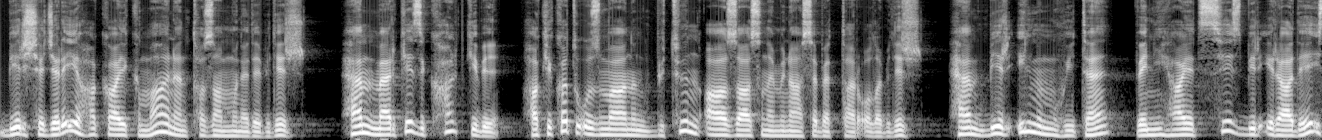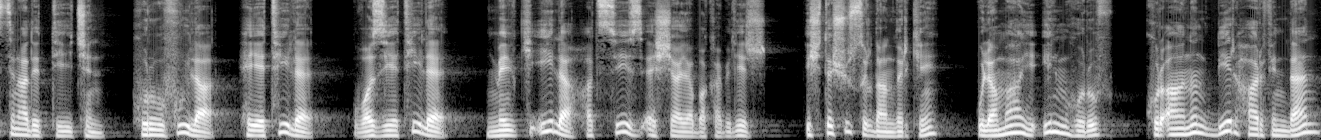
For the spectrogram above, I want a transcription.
bir şecere-i hakaik manen tazammun edebilir. Hem merkezi kalp gibi hakikat-ı uzmanın bütün azasına münasebettar olabilir. Hem bir ilmi muhite ve nihayetsiz bir iradeye istinad ettiği için hurufuyla, heyetiyle, vaziyetiyle, mevkiiyle hadsiz eşyaya bakabilir. İşte şu sırdandır ki, ulemayı ilm huruf, Kur'an'ın bir harfinden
